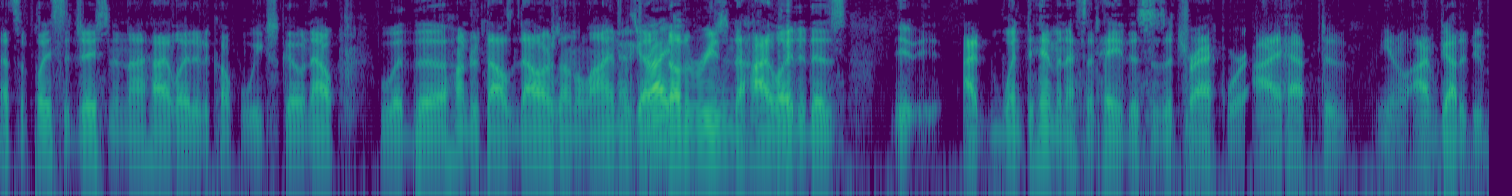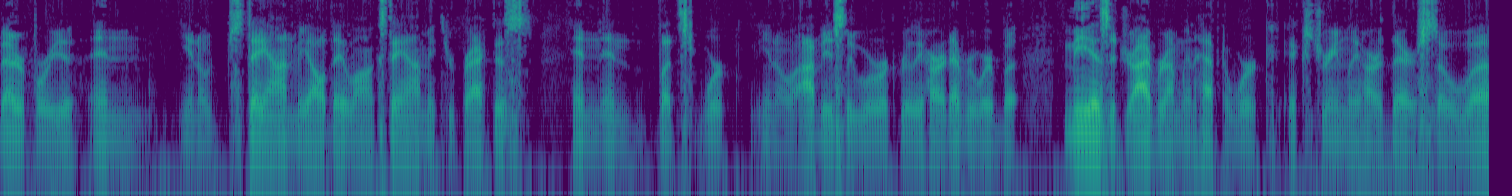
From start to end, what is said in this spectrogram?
that's a place that Jason and I highlighted a couple weeks ago. Now with the hundred thousand dollars on the line, That's we got right. another reason to highlight it as. It, I went to him and I said, "Hey, this is a track where I have to, you know, I've got to do better for you, and you know, stay on me all day long, stay on me through practice, and and let's work. You know, obviously we work really hard everywhere, but me as a driver, I'm going to have to work extremely hard there. So uh,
